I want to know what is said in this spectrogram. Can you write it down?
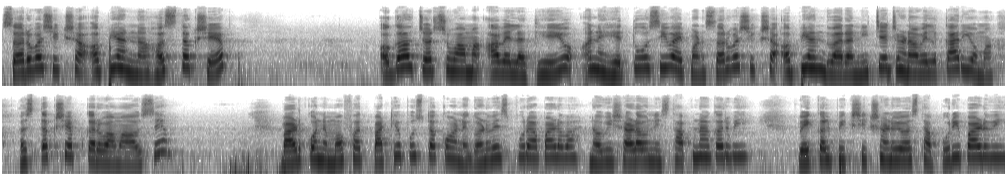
સર્વ શિક્ષા અભિયાનના હસ્તક્ષેપ અગાઉ ચર્ચવામાં આવેલા ધ્યેયો અને હેતુઓ સિવાય પણ સર્વ શિક્ષા અભિયાન દ્વારા નીચે જણાવેલ કાર્યોમાં હસ્તક્ષેપ કરવામાં આવશે. બાળકોને મફત પાઠ્યપુસ્તકો અને ગણવેશ પૂરા પાડવા, નવી શાળાઓની સ્થાપના કરવી, વૈકલ્પિક શિક્ષણ વ્યવસ્થા પૂરી પાડવી,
